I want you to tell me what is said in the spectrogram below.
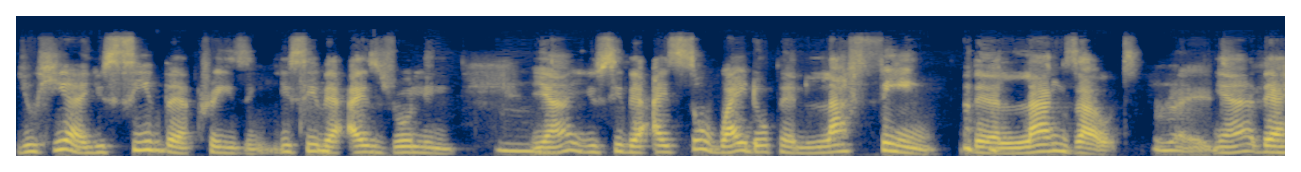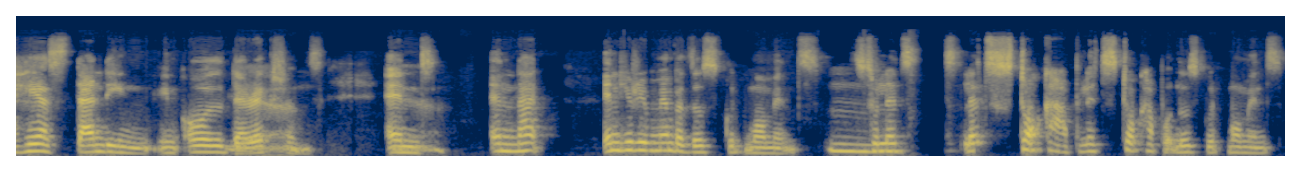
you hear, you see they're crazy, you see mm. their eyes rolling, mm. yeah, you see their eyes so wide open, laughing, their lungs out, right, yeah, their hair standing in all directions, yeah. and yeah. and that, and you remember those good moments. Mm. So let's let's stock up, let's stock up on those good moments,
